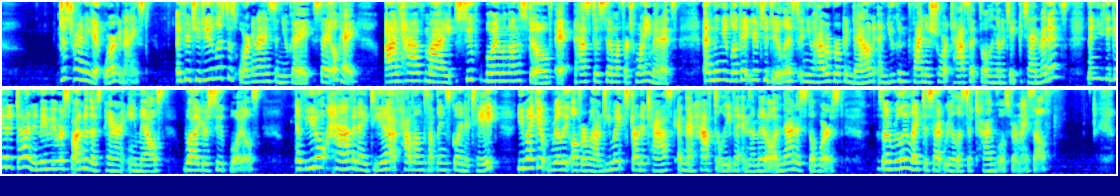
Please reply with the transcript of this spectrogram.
just trying to get organized. If your to-do list is organized and you can say, okay, I have my soup boiling on the stove. It has to simmer for 20 minutes. And then you look at your to do list and you have it broken down, and you can find a short task that's only going to take 10 minutes. Then you could get it done and maybe respond to those parent emails while your soup boils. If you don't have an idea of how long something's going to take, you might get really overwhelmed. You might start a task and then have to leave it in the middle, and that is the worst. So I really like to set realistic time goals for myself.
